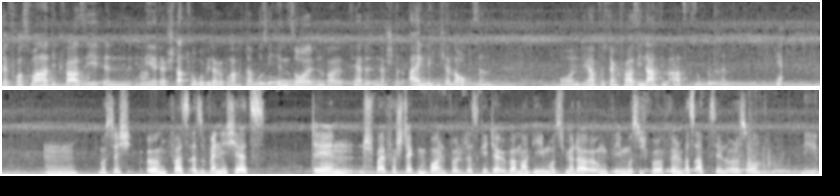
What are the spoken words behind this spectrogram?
Der François hat die quasi in die Nähe der Stadttore wiedergebracht, da wo sie hin sollten, weil Pferde in der Stadt eigentlich nicht erlaubt sind. Und ihr habt euch dann quasi nach dem Arztbesuch getrennt. Hm, muss ich irgendwas, also wenn ich jetzt den Schweif verstecken wollen würde, das geht ja über Magie, muss ich mir da irgendwie, muss ich würfeln, was abziehen oder so? Nee,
